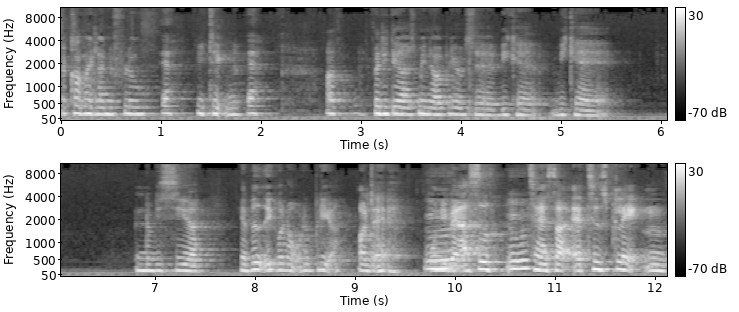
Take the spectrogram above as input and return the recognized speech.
Der kommer et eller andet flow Ja, i tingene. ja. Og fordi det er også min oplevelse, at vi kan, vi kan når vi siger, jeg ved ikke, hvornår det bliver, og lade mm. universet mm. tage sig af tidsplanen,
